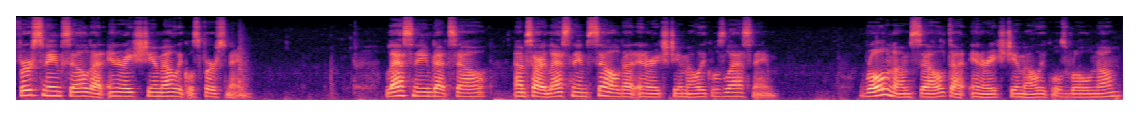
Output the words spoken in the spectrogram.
First name cell dot inner HTML equals first name. Last name dot cell, I'm sorry, last name cell dot inner HTML equals last name. Roll num cell dot inner HTML equals roll num.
